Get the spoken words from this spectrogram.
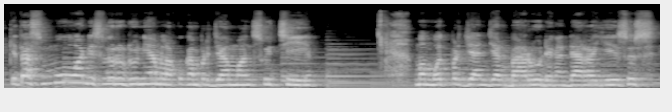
Kita semua di seluruh dunia melakukan perjamuan suci membuat perjanjian baru dengan darah Yesus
